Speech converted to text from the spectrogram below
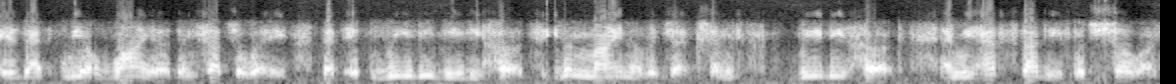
is that we are wired in such a way that it really, really hurts. Even minor rejections really hurt. And we have studies which show us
